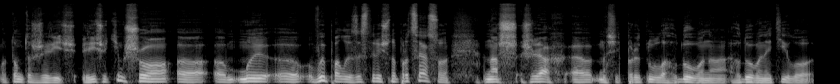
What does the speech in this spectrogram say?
о тому то ж річ. Річ у тім, що е, е, ми е, випали з історичного процесу, наш шлях е, значить, перетнуло годоване, годоване тіло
